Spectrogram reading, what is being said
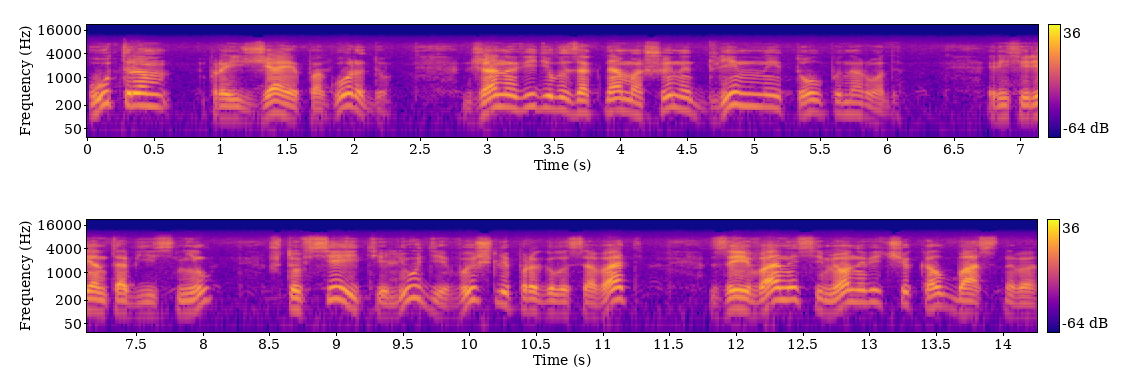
Утром, проезжая по городу, Джан увидел из окна машины длинные толпы народа. Референт объяснил, что все эти люди вышли проголосовать за Ивана Семеновича Колбасного,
